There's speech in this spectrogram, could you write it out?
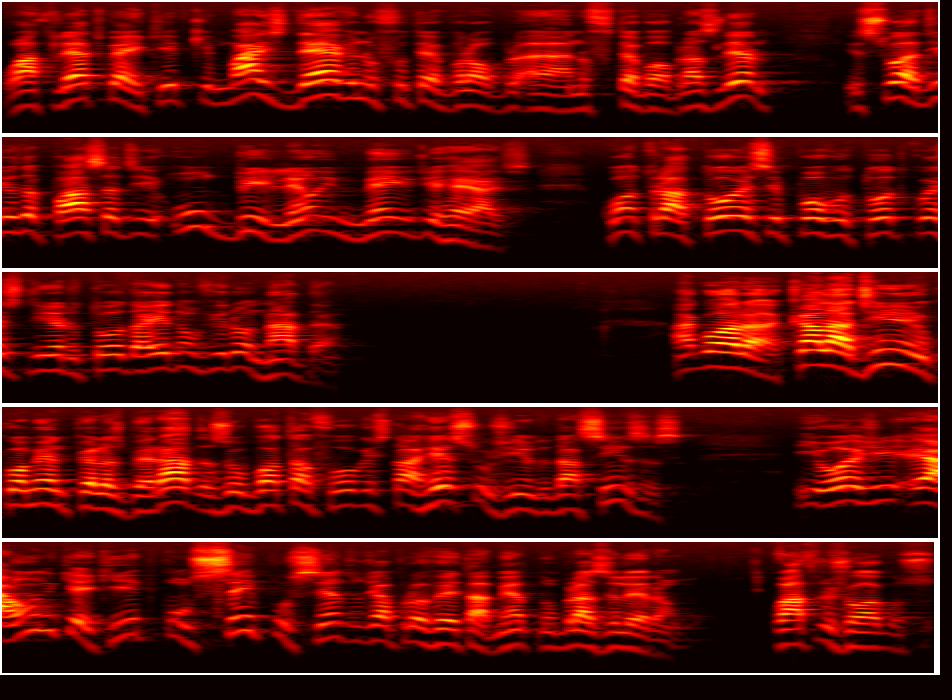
O Atlético é a equipe que mais deve no futebol, ah, no futebol brasileiro e sua dívida passa de um bilhão e meio de reais. Contratou esse povo todo com esse dinheiro todo aí não virou nada. Agora, caladinho, comendo pelas beiradas, o Botafogo está ressurgindo das cinzas e hoje é a única equipe com 100% de aproveitamento no Brasileirão. Quatro jogos,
